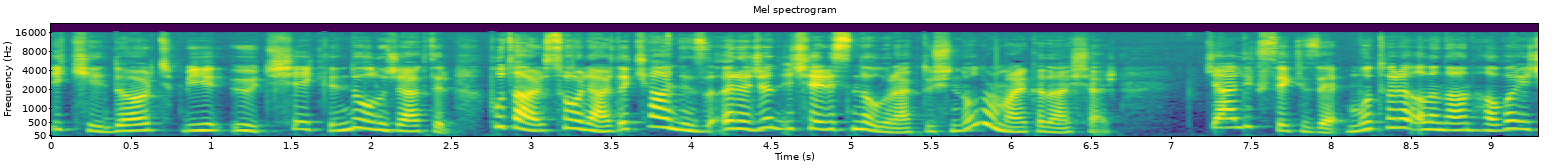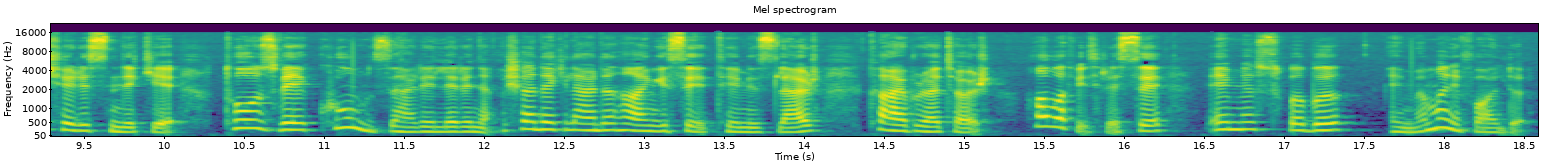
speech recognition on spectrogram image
2, 4, 1, 3 şeklinde olacaktır. Bu tarz sorularda kendinizi aracın içerisinde olarak düşünün olur mu arkadaşlar? Geldik 8'e. Motora alınan hava içerisindeki toz ve kum zerrelerini aşağıdakilerden hangisi temizler? Karbüratör, hava filtresi, emme subabı, emme manifoldu.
